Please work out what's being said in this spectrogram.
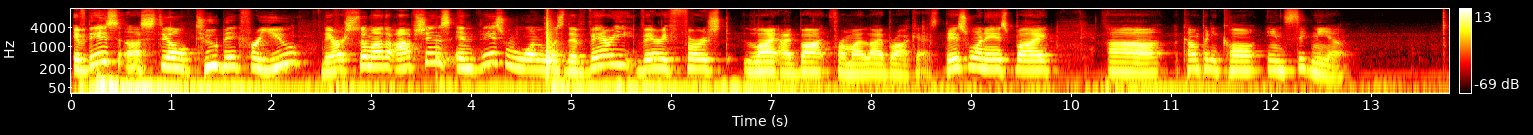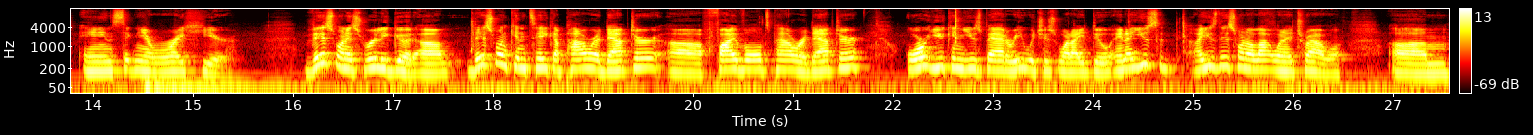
if this is uh, still too big for you, there are some other options, and this one was the very, very first light I bought for my live broadcast. This one is by uh, a company called Insignia. Insignia right here. This one is really good. Um, this one can take a power adapter, uh, 5 volts power adapter, or you can use battery, which is what I do. And I use I use this one a lot when I travel. Um,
